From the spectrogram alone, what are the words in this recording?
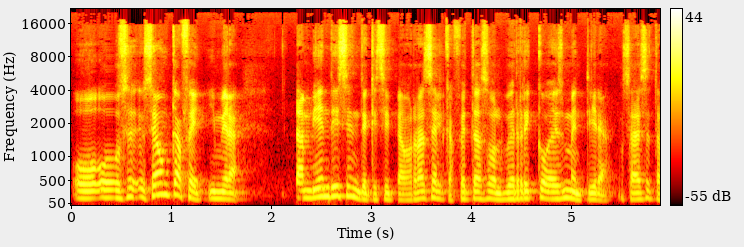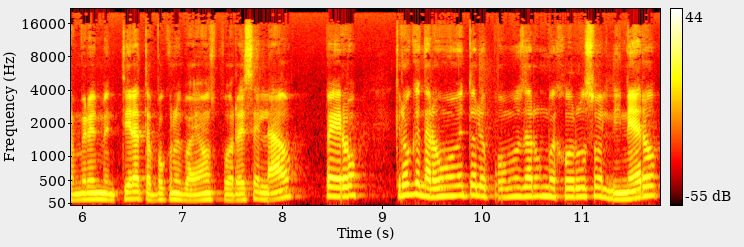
o, o sea, un café, y mira, también dicen de que si te ahorras el café te vas a volver rico, es mentira. O sea, ese también es mentira, tampoco nos vayamos por ese lado. Pero creo que en algún momento le podemos dar un mejor uso al dinero.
